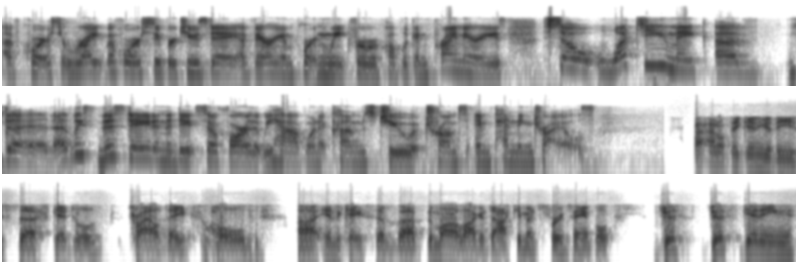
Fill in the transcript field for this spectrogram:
Of course, right before Super Tuesday, a very important week for Republican primaries. So, what do you make of the at least this date and the date so far that we have when it comes to Trump's impending trials? I don't think any of these uh, scheduled trial dates hold. Uh, in the case of uh, the Mar-a-Lago documents, for example, just just getting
